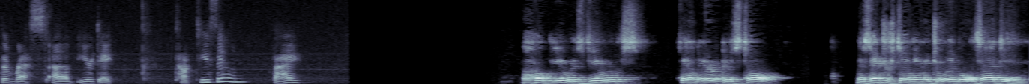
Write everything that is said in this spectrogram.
the rest of your day. Talk to you soon. Bye. I hope you, as viewers, found Erika's talk as interesting and enjoyable as I did.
